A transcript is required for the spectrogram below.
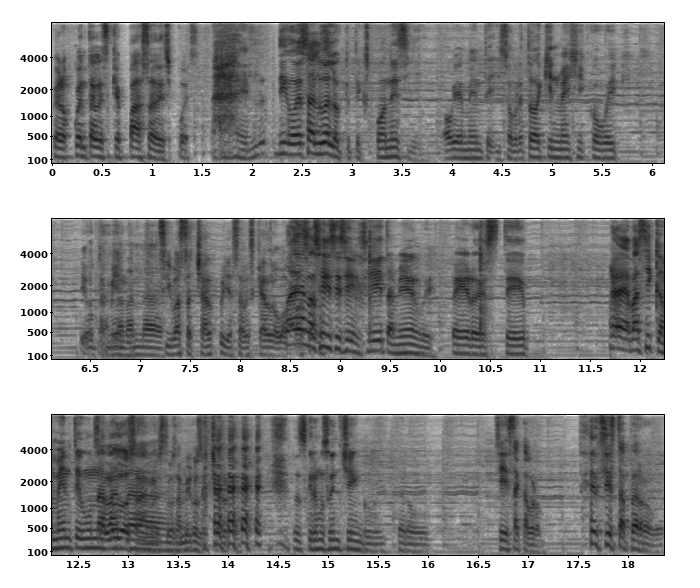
Pero cuéntales qué pasa después. digo, es algo a lo que te expones y obviamente, y sobre todo aquí en México, güey. Digo, también, si vas a Chalco ya sabes que algo va a pasar. Bueno, sí, sí, sí, sí, también, güey. Pero este, eh, básicamente una Saludos a nuestros amigos de Chalco. Los queremos un chingo, güey, pero Sí, está cabrón. sí está perro, güey.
